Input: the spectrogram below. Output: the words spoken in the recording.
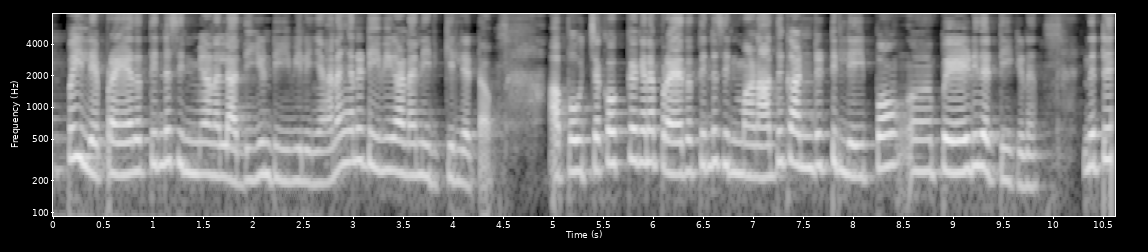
ഇപ്പം ഇല്ലേ പ്രേതത്തിന്റെ സിനിമയാണല്ലോ അധികം ടി വിയിൽ ഞാനങ്ങനെ ടി വി കാണാൻ ഇരിക്കില്ല കേട്ടോ അപ്പോൾ ഉച്ചക്കൊക്കെ ഇങ്ങനെ പ്രേതത്തിന്റെ സിനിമയാണ് അത് കണ്ടിട്ടില്ലേ? ഇപ്പോൾ പേടി തട്ടിയിരിക്കണ് എന്നിട്ട്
